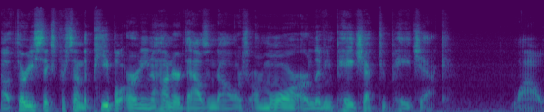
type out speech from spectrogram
uh, 36% of the people earning $100,000 or more are living paycheck to paycheck. Wow.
